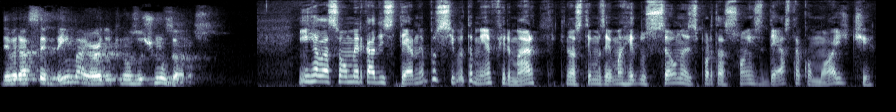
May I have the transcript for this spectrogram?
deverá ser bem maior do que nos últimos anos. Em relação ao mercado externo, é possível também afirmar que nós temos aí uma redução nas exportações desta commodity?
